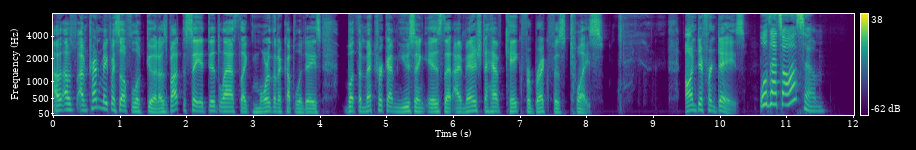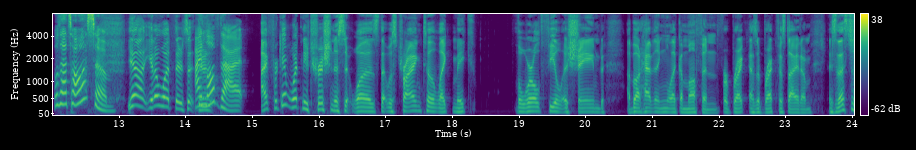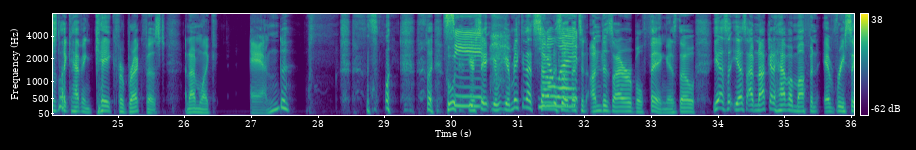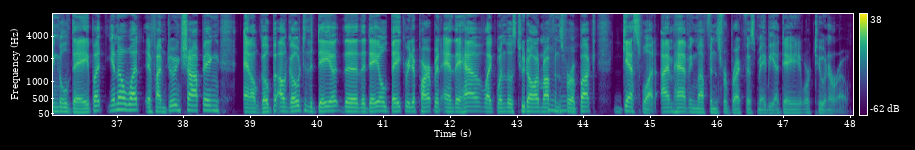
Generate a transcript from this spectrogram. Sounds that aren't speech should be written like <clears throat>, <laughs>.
I, I was i'm trying to make myself look good i was about to say it did last like more than a couple of days but the metric i'm using is that i managed to have cake for breakfast twice <laughs> on different days Well, that's awesome. Well, that's awesome. yeah you know what there's a I there's- love that. I forget what nutritionist it was that was trying to like make the world feel ashamed about having like a muffin for brec- as a breakfast item. And so that's just like having cake for breakfast. And I'm like, and <laughs> like- like, who, See, you're, you're, you're making that you sound know as though what? that's an undesirable thing, as though yes, yes, I'm not going to have a muffin every single day, but you know what? If I'm doing shopping and I'll go, I'll go to the day the the day old bakery department and they have like one of those two dollar muffins for Mhm. a buck. Guess what? I'm having muffins for breakfast maybe a day or two in a row.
